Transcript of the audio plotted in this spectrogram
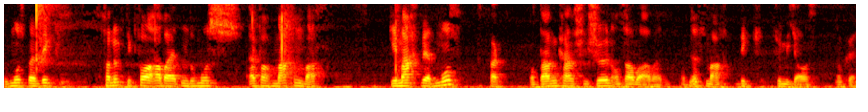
Du musst beim Wick vernünftig vorarbeiten, du musst einfach machen, was gemacht werden muss. Fuck. Und dann kannst du schön und sauber arbeiten. Und Ja. das macht Wick für mich aus. Okay.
